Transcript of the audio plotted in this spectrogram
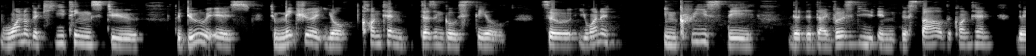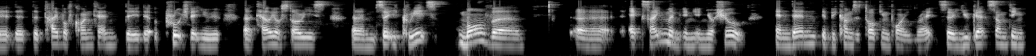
one of the key things to to do is to make sure your content doesn't go stale. So you want to increase the the, the diversity in the style of the content, the, the, the type of content, the, the approach that you uh, tell your stories. Um, so it creates more of a uh, excitement in, in your show and then it becomes a talking point right? So you get something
